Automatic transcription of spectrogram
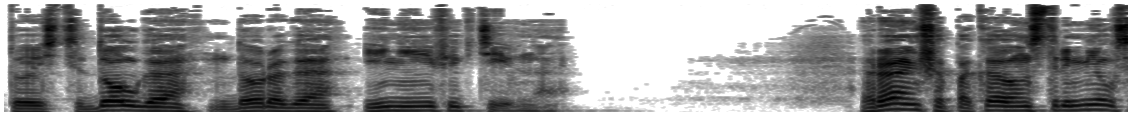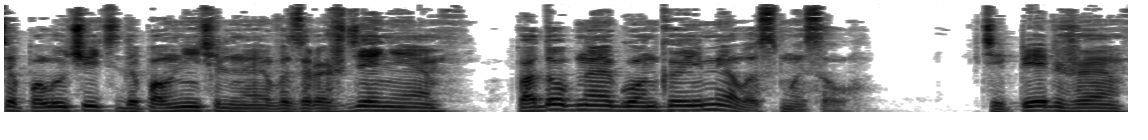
То есть долго, дорого и неэффективно. Раньше, пока он стремился получить дополнительное возрождение, Подобная гонка имела смысл. Теперь же...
